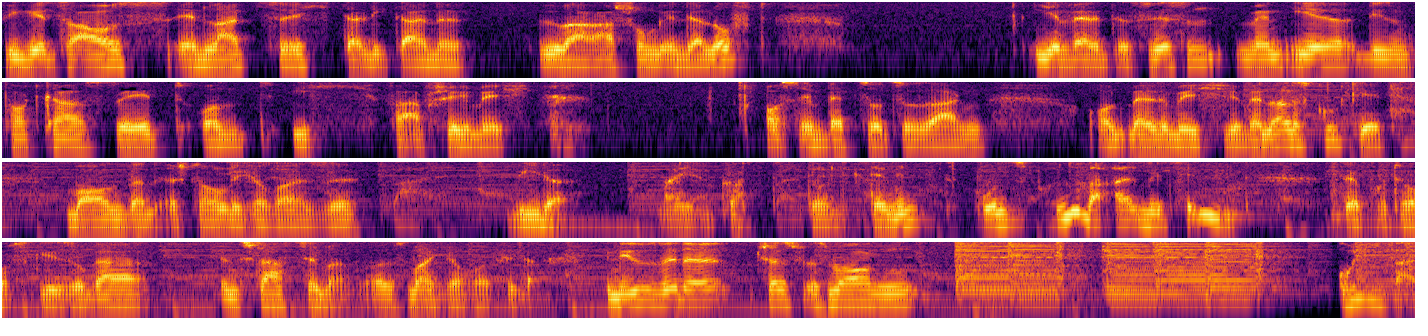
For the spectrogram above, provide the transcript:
wie geht's aus in Leipzig? Da liegt eine Überraschung in der Luft. Ihr werdet es wissen, wenn ihr diesen Podcast seht und ich verabschiede mich aus dem Bett sozusagen und melde mich, wenn alles gut geht, morgen dann erstaunlicherweise wieder. Mein Gott, der, der nimmt uns überall mit hin, der Potowski, sogar ins Schlafzimmer. Das mache ich ja häufiger. In diesem Sinne, tschüss bis morgen. Uli war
